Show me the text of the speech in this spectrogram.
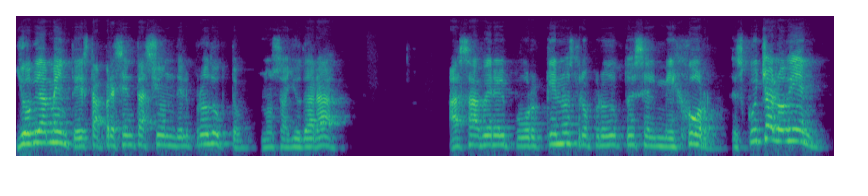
Y obviamente esta presentación del producto nos ayudará a saber el por qué nuestro producto es el mejor. Escúchalo bien.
